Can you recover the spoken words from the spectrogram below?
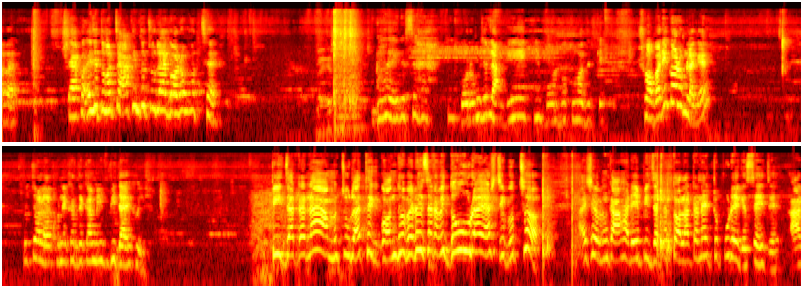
আবার। এখন এই যে তোমার চা কিন্তু চুলায় গরম হচ্ছে। হয়ে গেছে হ্যাঁ। কি গরম যে লাগে কি বলব তোমাদেরকে? সবারই গরম লাগে। তো চলো এখন এখান থেকে আমি বিদায় হই। পিৎজাটা না আমার চুলার থেকে গন্ধ বের হয়েছে আর আমি দৌড়ায় আসছি বুঝছ? আচ্ছা কাহারে পিৎজাটার তলাটা না একটু পুড়ে গেছে এই যে। আর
